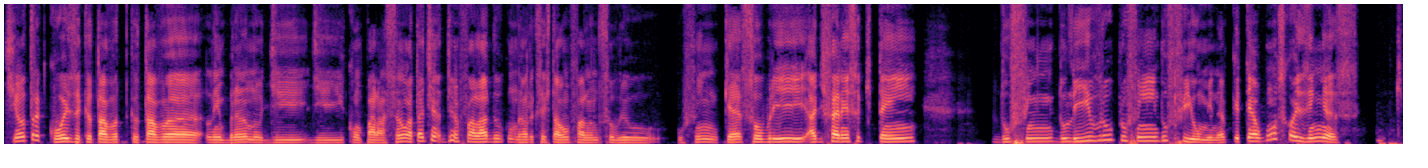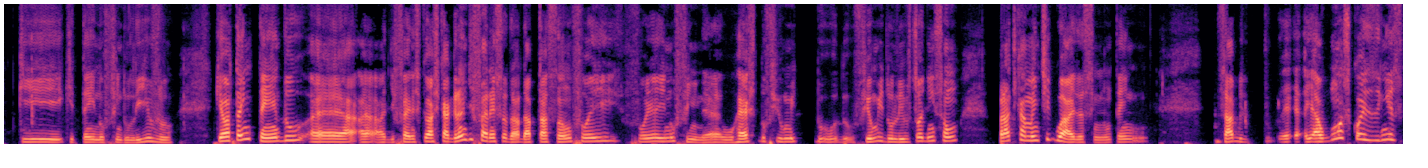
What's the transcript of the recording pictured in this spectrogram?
Tinha outra coisa que eu tava, que eu tava lembrando de, de comparação, até tinha, tinha falado na hora que vocês estavam falando sobre o, o fim, que é sobre a diferença que tem do fim do livro pro fim do filme, né? Porque tem algumas coisinhas que, que tem no fim do livro, que eu até entendo é, a, a, diferença, que eu acho que a grande diferença da adaptação foi, foi aí no fim, né? O resto do filme do, do filme e do livro todos são praticamente iguais, assim, não tem, sabe? É, é, algumas coisinhas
